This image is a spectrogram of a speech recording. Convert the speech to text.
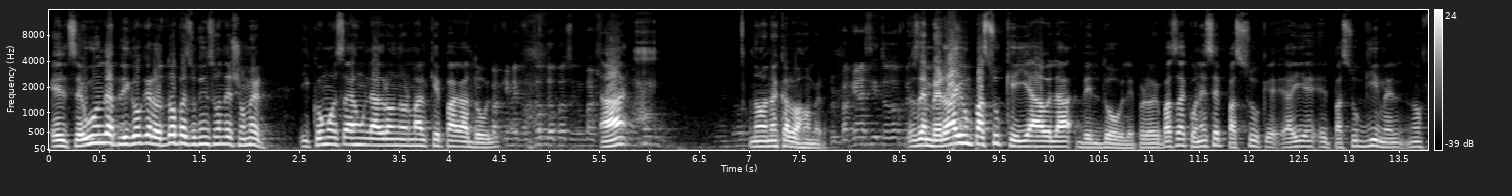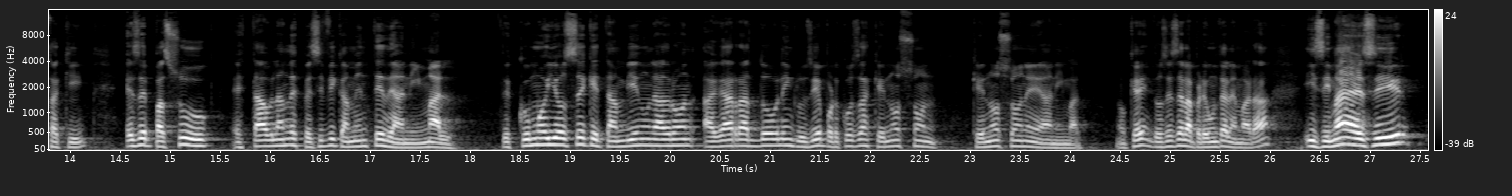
El segundo explicó que los dos pasukim son de shomer. ¿Y cómo sabes un ladrón normal que paga doble? ¿Para qué dos? ¿Ah? No, no es calvajomer. ¿Pero ¿Para qué necesito dos pesos? Entonces, en verdad hay un pasuk que ya habla del doble, pero lo que pasa con ese pasuk, que ahí el pasuk Gimel, no está aquí, ese pasuk está hablando específicamente de animal. Entonces, ¿cómo yo sé que también un ladrón agarra doble inclusive por cosas que no son, que no son eh, animal? ¿Ok? Entonces esa es la pregunta de la Mara. Y si me va a decir,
